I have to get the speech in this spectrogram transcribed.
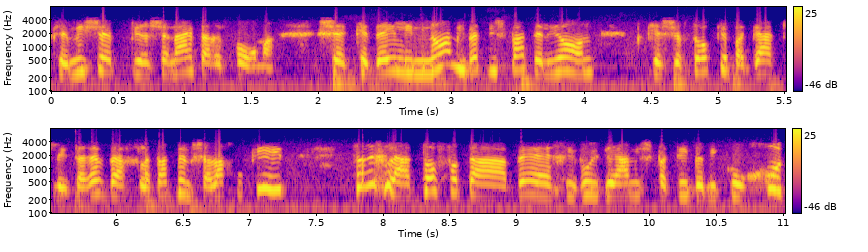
כמי שפרשנה את הרפורמה, שכדי למנוע מבית משפט עליון, כשבתו כבג"ץ להתערב בהחלטת ממשלה חוקית, צריך לעטוף אותה בחיווי דעה משפטי במיקור חוץ.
